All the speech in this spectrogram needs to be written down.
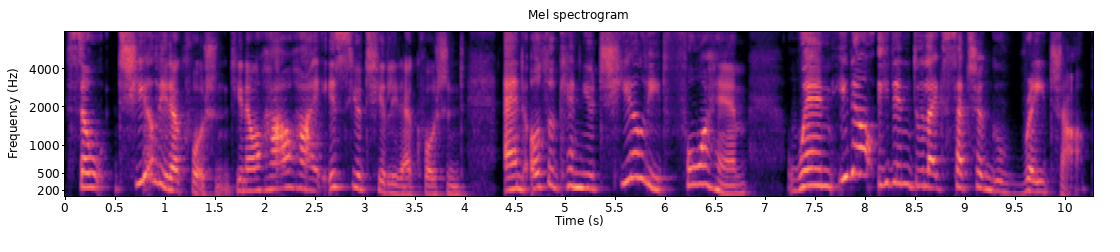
So cheerleader quotient, you know, how high is your cheerleader quotient? And also, can you cheerlead for him when, you know, he didn't do like such a great job?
